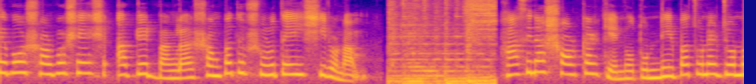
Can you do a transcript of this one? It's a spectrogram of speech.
দেব সর্বশেষ আপডেট বাংলা সংবাদ শুরুতেই শিরোনাম। হাসিনা সরকারকে নতুন নির্বাচনের জন্য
